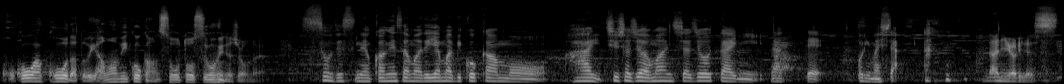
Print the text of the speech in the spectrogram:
ここがこうだと山彦館相当すごいんでしょうね。そうですね。おかげさまで山彦館もはい駐車場は満車状態になっておりました。何よりです。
